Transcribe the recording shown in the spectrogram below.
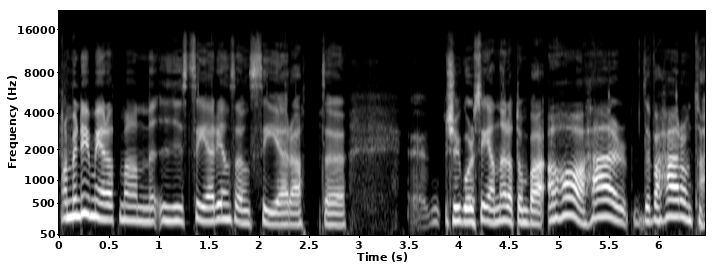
Ja, men det är mer att man i serien sen ser att eh, 20 år senare att de bara, aha, här, det var här de typ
